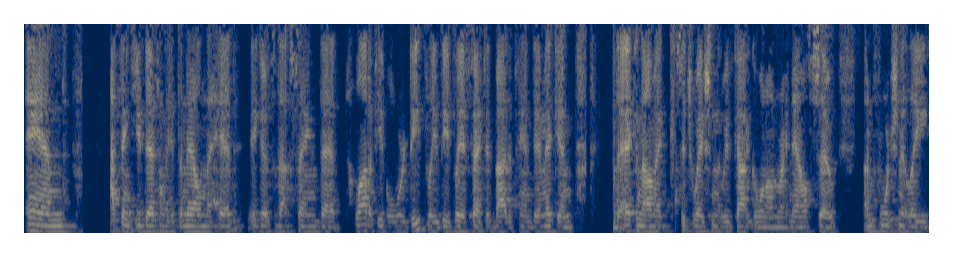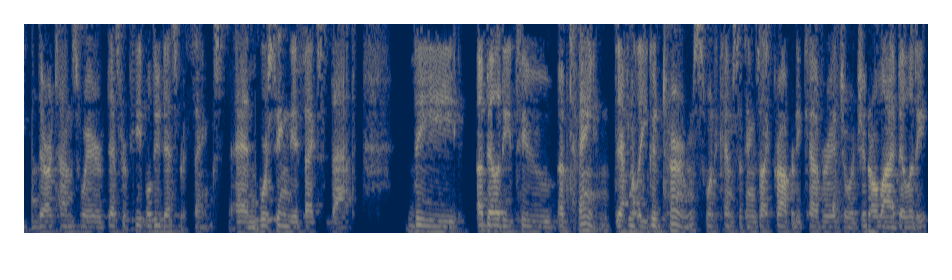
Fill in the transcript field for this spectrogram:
And I think you definitely hit the nail on the head. It goes without saying that a lot of people were deeply, deeply affected by the pandemic and the economic situation that we've got going on right now. So unfortunately, there are times where desperate people do desperate things, and we're seeing the effects of that the ability to obtain definitely good terms when it comes to things like property coverage or general liability,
